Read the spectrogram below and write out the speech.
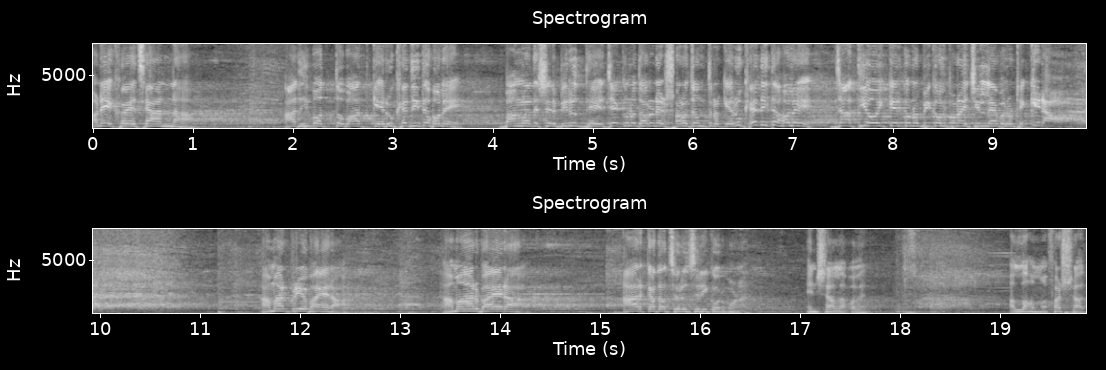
অনেক হয়েছে আর না আধিপত্যবাদকে রুখে দিতে হলে, বাংলাদেশের বিরুদ্ধে যে কোনো ধরনের ষড়যন্ত্রকে রুখে দিতে হলে জাতীয় ঐক্যের কোনো বিকল্প নাই, চিল্লায় বলো, ঠিক কিনা আমার প্রিয় ভাইয়েরা, আমার ভাইয়েরা, আর কাদা ছড়াছড়ি করব না। ইনশাআল্লাহ বলেন আল্লাহ ফাসাদ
